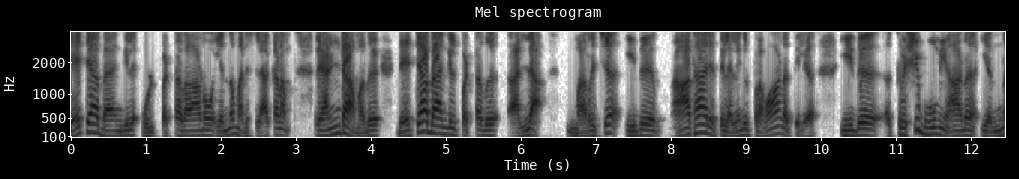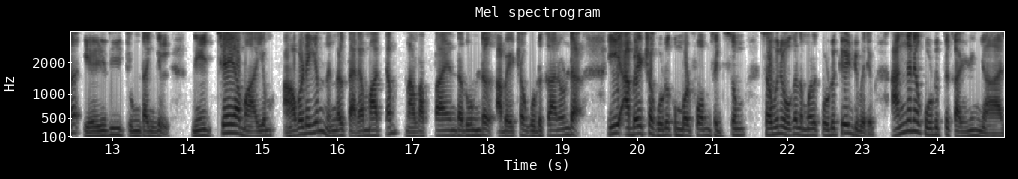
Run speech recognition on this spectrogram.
ഡേറ്റാ ബാങ്കിൽ ഉൾപ്പെട്ടതാണോ എന്ന് മനസ്സിലാക്കണം. രണ്ടാമത് ഡേറ്റാ ബാങ്കിൽ പെട്ടത് അല്ല. മറിച്ച് ഇത് ആധാരത്തിൽ അല്ലെങ്കിൽ പ്രമാണത്തിൽ ഇത് കൃഷിഭൂമിയാണ് എന്ന് എഴുതിയിട്ടുണ്ടെങ്കിൽ നിശ്ചയമായും അവിടെയും നിങ്ങൾ തരംമാറ്റം നടത്തേണ്ടതുണ്ട് അപേക്ഷ കൊടുക്കാനുണ്ട്. ഈ അപേക്ഷ കൊടുക്കുമ്പോൾ ഫോം സിക്സും സെവനും ഒക്കെ നമ്മൾ കൊടുക്കേണ്ടി വരും. അങ്ങനെ കൊടുത്തു കഴിഞ്ഞാൽ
